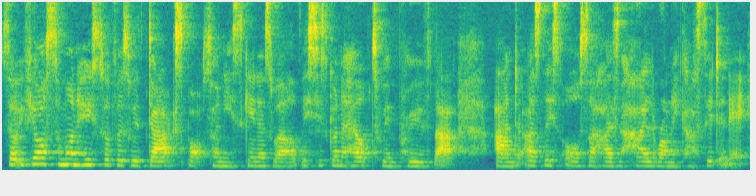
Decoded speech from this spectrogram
So if you're someone who suffers with dark spots on your skin as well, this is going to help to improve that. And as this also has hyaluronic acid in it,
